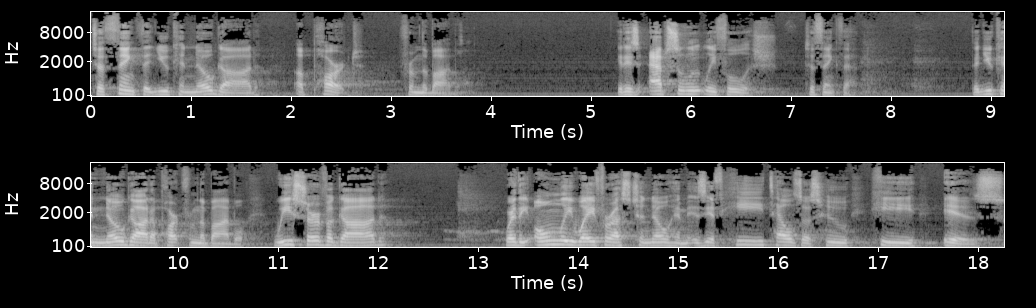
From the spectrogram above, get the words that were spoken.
to think that you can know God apart from the Bible. It is absolutely foolish to think that. That you can know God apart from the Bible. We serve a God where the only way for us to know him is if he tells us who he is.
